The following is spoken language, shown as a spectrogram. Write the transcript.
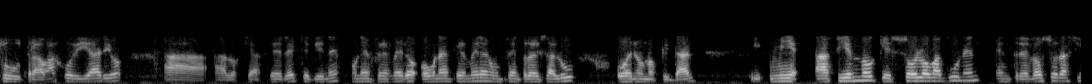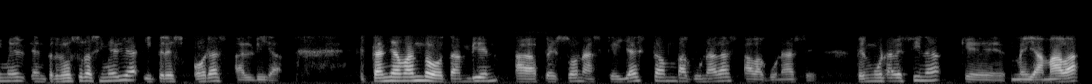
su trabajo diario a, a los quehaceres que tiene un enfermero o una enfermera en un centro de salud o en un hospital y, haciendo que solo vacunen entre dos horas y entre dos horas y media y tres horas al día. Están llamando también a personas que ya están vacunadas a vacunarse. Tengo una vecina que me llamaba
